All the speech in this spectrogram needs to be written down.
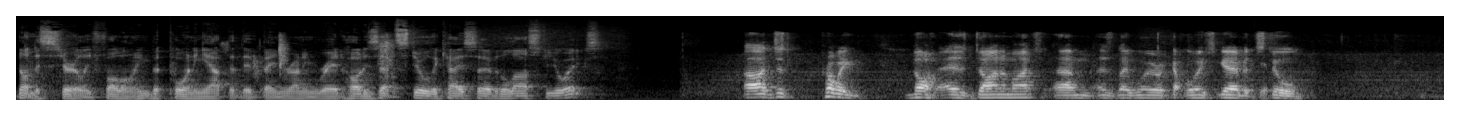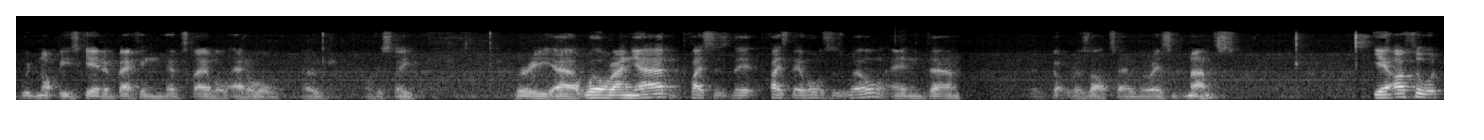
not necessarily following, but pointing out that they've been running red hot. Is that still the case over the last few weeks? Uh, just probably not as dynamite um, as they were a couple of weeks ago, but yep. still would not be scared of backing that stable at all. Obviously, very uh, well run yard, places their place their horses well, and um, they've got results over the recent months. Yeah, I thought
